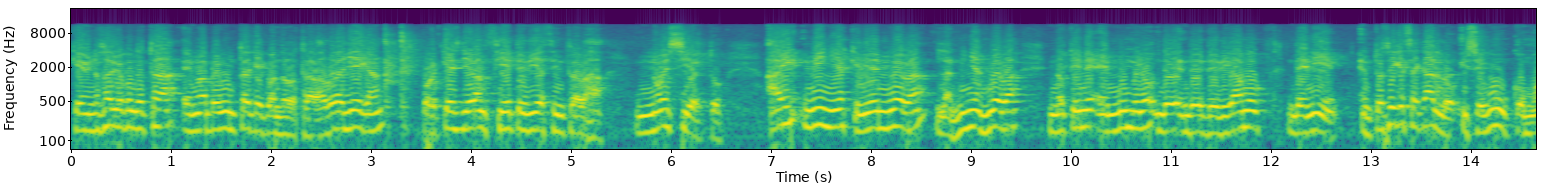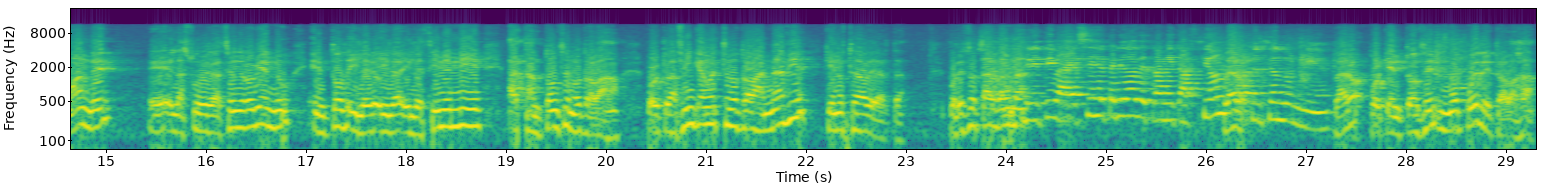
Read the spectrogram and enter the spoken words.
que no sabía contestar en una pregunta que cuando los trabajadores llegan, ¿por qué llevan siete días sin trabajar? No es cierto. Hay niñas que vienen nuevas, las niñas nuevas no tienen el número de, digamos, de NIE. Entonces hay que sacarlo y según como ande eh, la subdelegación del gobierno, entonces y le, y le, ciñen NIE, hasta entonces no trabaja. Porque la finca nuestra no trabaja nadie que no esté de alta. Por eso tarda En una... definitiva, ese es el periodo de tramitación Claro. de la obtención de un NIE. Claro, porque entonces no puede trabajar.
